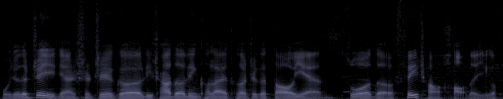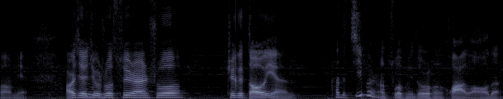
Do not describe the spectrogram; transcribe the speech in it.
我觉得这一点是这个理查德林克莱特这个导演做的非常好的一个方面。而且就是说，虽然说这个导演。他的基本上作品都是很话痨的，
